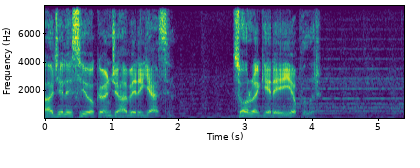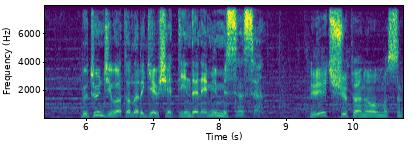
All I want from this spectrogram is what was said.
Acelesi yok önce haberi gelsin. Sonra gereği yapılır. Bütün civataları gevşettiğinden emin misin sen? Hiç şüphen olmasın.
